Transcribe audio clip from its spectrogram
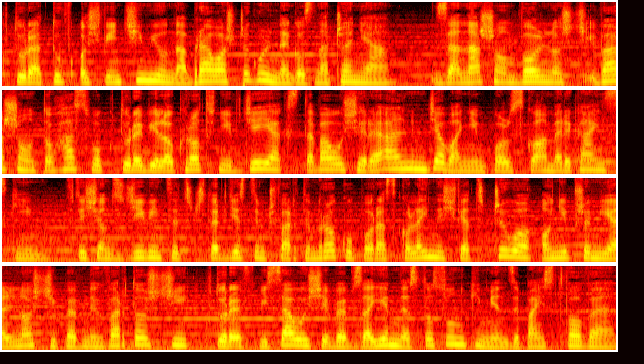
która tu w Oświęcimiu nabrała szczególnego znaczenia. Za naszą wolność i waszą to hasło, które wielokrotnie w dziejach stawało się realnym działaniem polsko-amerykańskim. W 1944 roku po raz kolejny świadczyło o nieprzemijalności pewnych wartości, które wpisały się we wzajemne stosunki międzypaństwowe.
